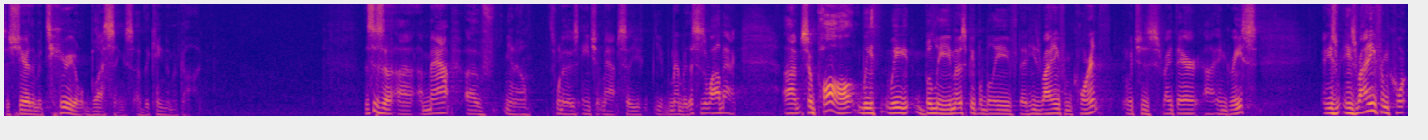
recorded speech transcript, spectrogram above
to share the material blessings of the kingdom of God? This is a, a map of, you know, it's one of those ancient maps, so you, you remember this is a while back. Um, so, Paul, we, we believe, most people believe, that he's writing from Corinth, which is right there uh, in Greece. And he's, he's writing from Corinth,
